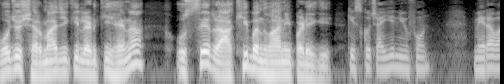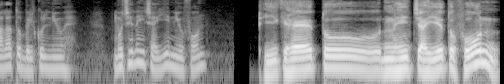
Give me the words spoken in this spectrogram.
वो जो शर्मा जी की लड़की है ना उससे राखी बंधवानी पड़ेगी। किसको चाहिए न्यू फ़ोन? मेरा वाला तो बिल्कुल न्यू है। मुझे नहीं चाहिए न्यू फ़ोन। ठीक है तो नहीं चाहिए तो फ़ोन।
